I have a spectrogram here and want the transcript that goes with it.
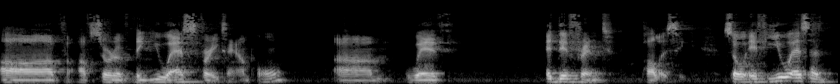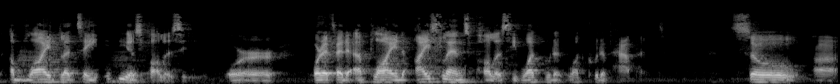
of of sort of the U.S. for example um, with a different policy. So if U.S. had applied, let's say, India's policy, or if it applied Iceland's policy, what would it, what could have happened? So uh,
